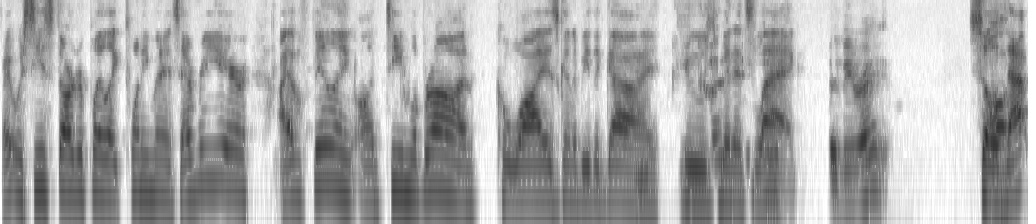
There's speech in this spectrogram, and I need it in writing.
right? We see a starter play like 20 minutes every year. I have a feeling on Team LeBron, Kawhi is going to be the guy You whose minutes be- lag. could be right. So Well, that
